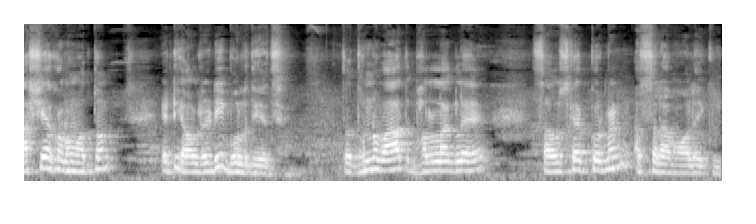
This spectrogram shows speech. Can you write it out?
রাশিয়া গণমাধ্যম এটি অলরেডি বলে দিয়েছে। তো ধন্যবাদ, ভালো লাগলে সাবস্ক্রাইব করবেন। আসসালামু আলাইকুম।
